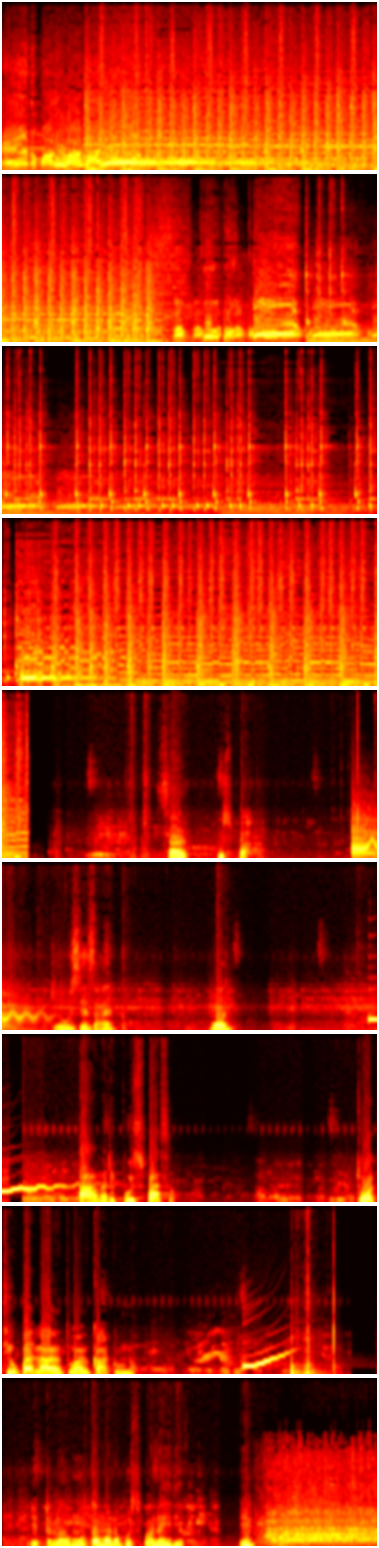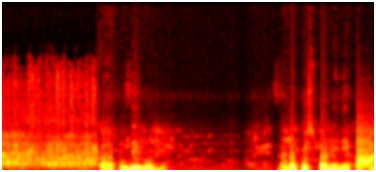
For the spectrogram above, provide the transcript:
N મારો આ ગાયો બંકો બંકો. સાહેબ પુષ્પા. કેવું છે સાહેબ? મોજ આ વારી પુષ્પા છે? ચોથી ઉપર લાવ્યો તું આવી કાર્ટૂનનો. એટલો હું તમને પુષ્પા નહીં દેખ કાર્ટૂન દેખો છો? અને પુષ્પા નહીં દેખા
